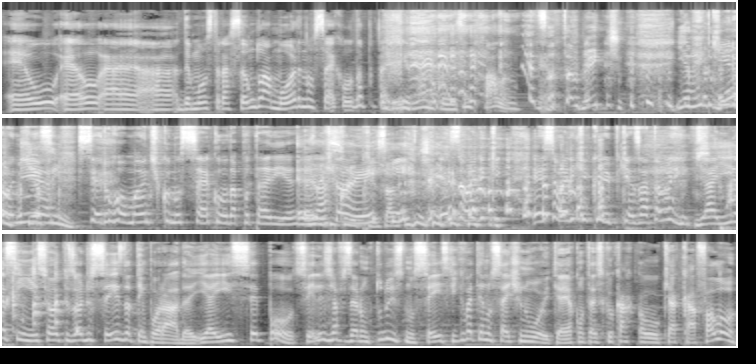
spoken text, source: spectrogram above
É, o, é o, a, a demonstração do amor no século da putaria, né? Uma coisa assim que falam. Exatamente. E é muito que bom porque, ironia assim. ser o romântico no século da putaria. É Eric Exatamente. Esse é o Eric, esse é o Eric Kripke, exatamente. E aí, assim, isso é o episódio 6 da temporada. E aí, você, pô, se eles já fizeram tudo isso no 6, o que, que vai ter no 7 e no 8? E aí acontece que o, o que a K falou,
